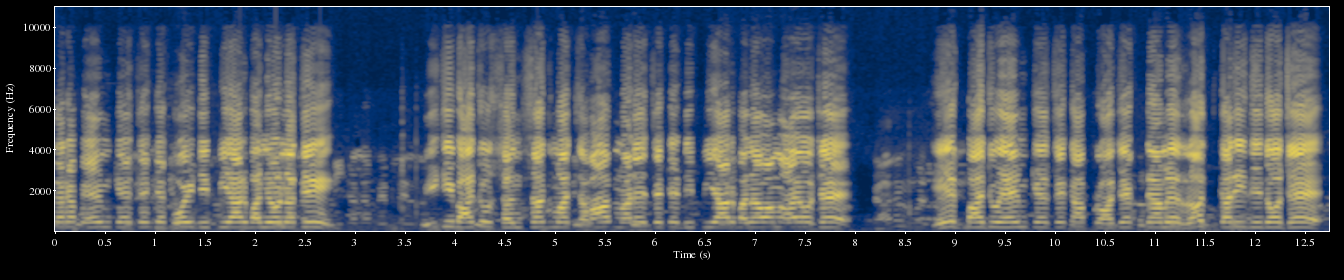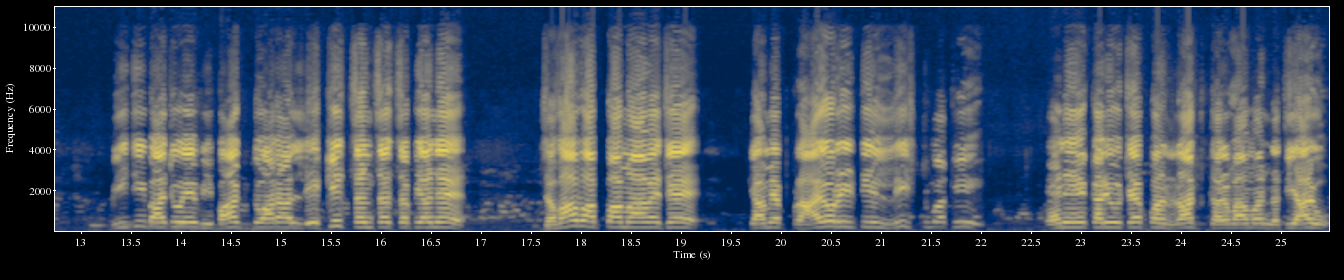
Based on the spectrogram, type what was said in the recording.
તરફ એમ કે છે કે કોઈ ડીપીઆર બન્યો નથી. બીજી બાજુ સંસદમાં જવાબ મળે છે કે ડીપીઆર બનાવવામાં આવ્યો છે. એક બાજુ એમ કે છે કે આ પ્રોજેક્ટને અમે રદ કરી દીધો છે. બીજી બાજુ એ વિભાગ દ્વારા લેખિત સંસદ સભ્યને જવાબ આપવામાં આવે છે કે અમે પ્રાયોરિટી લિસ્ટમાંથી એને એ કર્યું છે, પણ રદ કરવામાં નથી આવ્યું.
